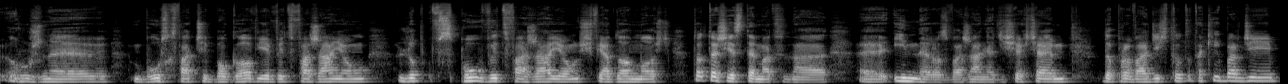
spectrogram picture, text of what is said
różne bóstwa czy bogowie wytwarzają lub współwytwarzają świadomość. To też jest temat na e, inne rozważania. Dzisiaj chciałem doprowadzić to do takich bardziej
